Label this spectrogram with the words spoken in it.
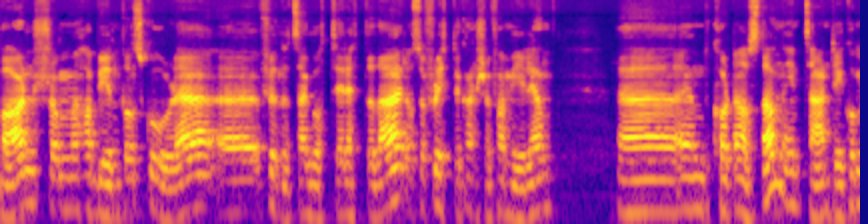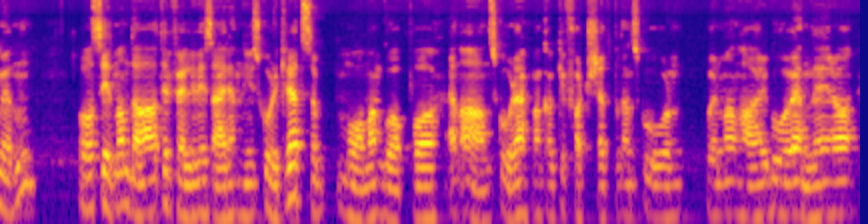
barn som har begynt på en skole, uh, funnet seg godt til rette der, og så flytter kanskje familien uh, en kort avstand internt i kommunen. Og siden man da tilfeldigvis er i en ny skolekrets, så må man gå på en annen skole. Man kan ikke fortsette på den skolen hvor man har gode venner og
